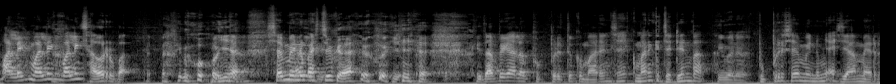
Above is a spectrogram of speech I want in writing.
paling paling paling sahur pak iya saya minum es juga iya tapi kalau bubur itu kemarin saya kemarin kejadian pak gimana bubur saya minumnya es jamer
